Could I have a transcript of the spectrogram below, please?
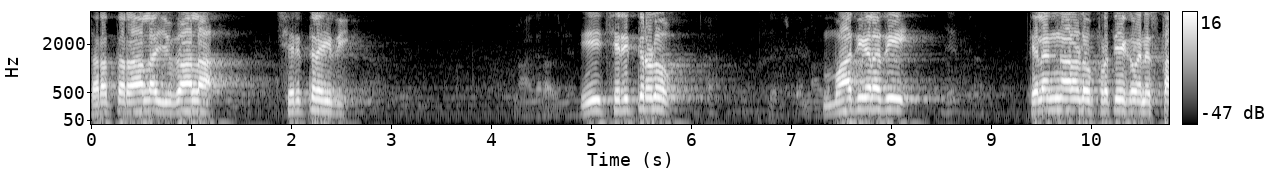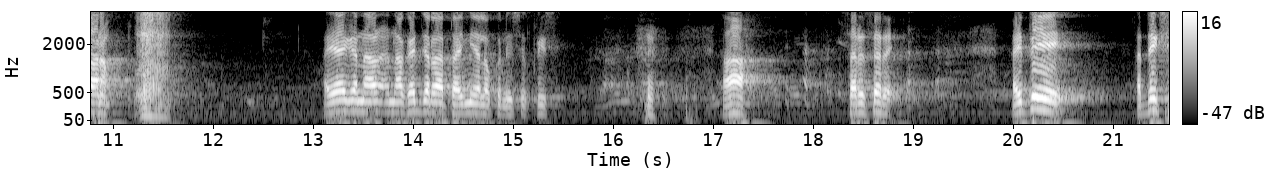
తరతరాల యుగాల చరిత్ర ఇది. ఈ చరిత్రలో మాదిగలది తెలంగాణలో ప్రత్యేకమైన స్థానం. అయ్యాక నా నాకు జర టైం ఇవ్వాలి ఒక నిమిషం ప్లీజ్. సరే సరే. అయితే అధ్యక్ష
